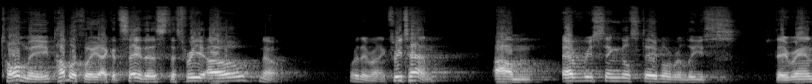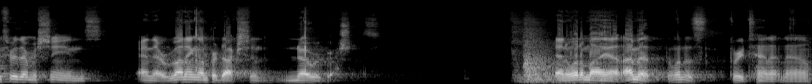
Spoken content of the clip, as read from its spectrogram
told me publicly I could say this, the 3.0, no, what are they running? 3.10. Um, every single stable release, they ran through their machines and they're running on production, no regressions. And what am I at? I'm at, what is 310 at now?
